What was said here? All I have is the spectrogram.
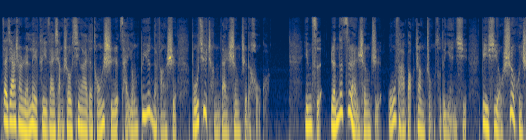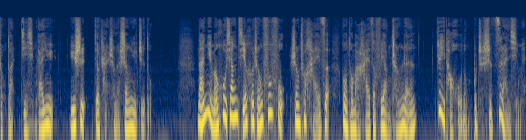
再加上人类可以在享受性爱的同时采用避孕的方式，不去承担生殖的后果，因此人的自然生殖无法保障种族的延续，必须有社会手段进行干预。于是就产生了生育制度，男女们互相结合成夫妇，生出孩子，共同把孩子抚养成人。这一套活动不只是自然行为，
